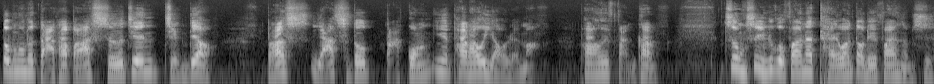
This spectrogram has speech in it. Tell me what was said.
动不动就打她，把她舌尖剪掉，把她牙齿都打光，因为怕她会咬人嘛，怕她会反抗。这种事情如果发生在台湾，到底会发生什么事？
